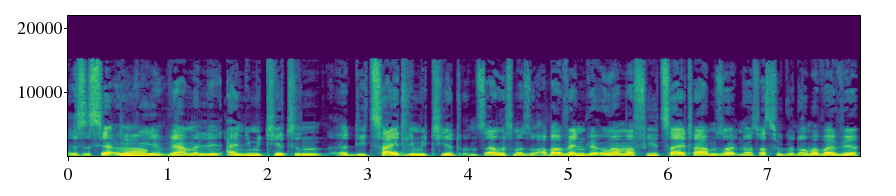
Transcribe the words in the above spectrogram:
es ist ja irgendwie, wir haben einen limitierten, äh, die Zeit limitiert uns, sagen wir es mal so. Aber wenn wir irgendwann mal viel Zeit haben sollten, aus was für Gründen auch immer, weil wir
